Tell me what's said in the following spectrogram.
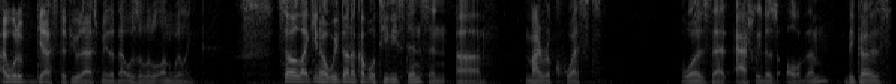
I would have guessed if you had asked me that that was a little unwilling. So, like you know, we've done a couple of TV stints, and uh, my request was that Ashley does all of them because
